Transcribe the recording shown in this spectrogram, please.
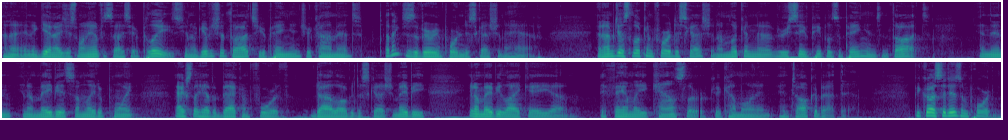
and, and again, I just want to emphasize here, please, you know, give us your thoughts, your opinions, your comments. I think this is a very important discussion to have. And I'm just looking for a discussion. I'm looking to receive people's opinions and thoughts. And then, you know, maybe at some later point, actually have a back and forth dialogue or discussion. Maybe, you know, maybe like a, uh, a family counselor could come on and, and talk about that. Because it is important.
